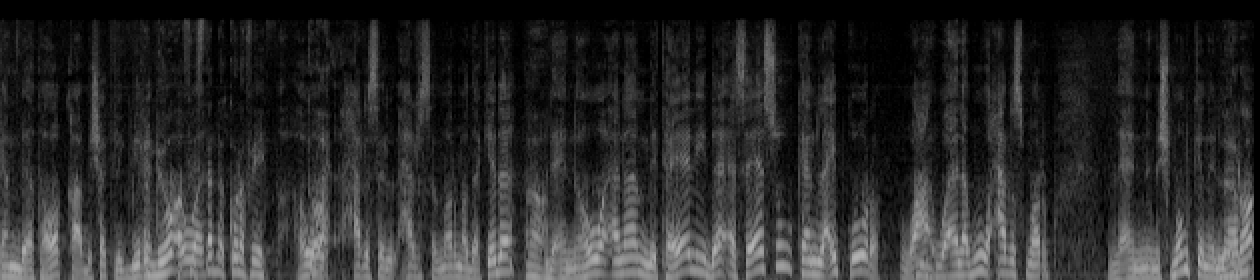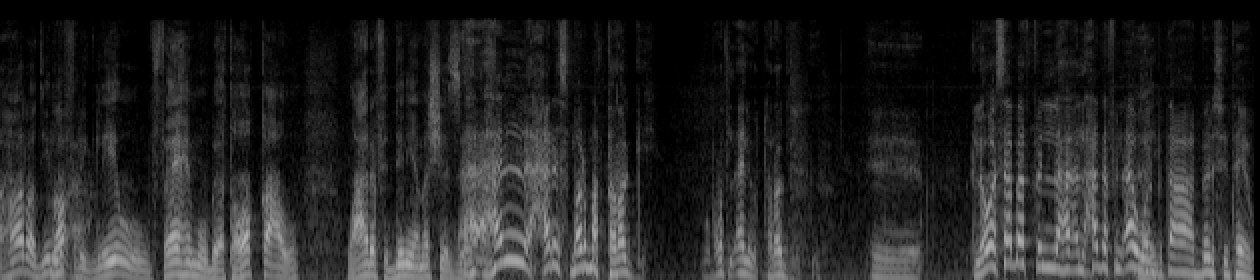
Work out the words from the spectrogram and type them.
كان بيتوقع بشكل كبير. كان بيوقف يستنى الكرة فين؟ هو. حارس حارس المرمى ده كده آه. لأن هو أنا متهيألي ده أساسه كان لعيب كورة وقلبوه حارس مرمى. لأن مش ممكن المهارة دي اللي في. رجليه وفاهم وبيتوقع و... وعارف الدنيا ماشية إزاي. هل حارس مرمى الترجي مباراة الأهلي والترجي آه، اللي هو سبب في اله- الهدف الأول أيوة. بتاع بيرسي تاو.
